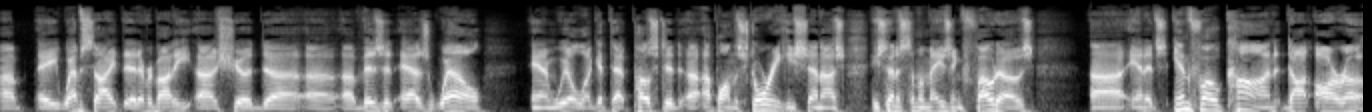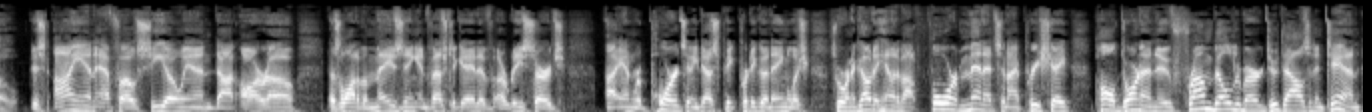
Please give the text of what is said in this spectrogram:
uh, a website that everybody uh, should uh, uh, visit as well. And we'll get that posted up on the story he sent us. He sent us some amazing photos. Uh, and it's infocon.ro, just I-N-F-O-C-O-N dot R-O. Does a lot of amazing investigative uh, research uh, and reports, and he does speak pretty good English. So we're going to go to him in about four minutes, and I appreciate Paul Dornanu from Bilderberg 2010.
